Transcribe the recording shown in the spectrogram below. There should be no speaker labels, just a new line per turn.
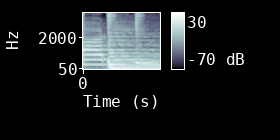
hari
